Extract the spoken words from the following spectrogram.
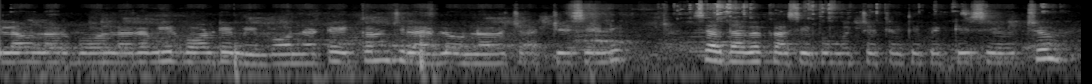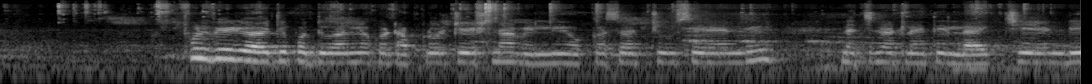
ఎలా ఉన్నారు? బాగున్నారా? మీరు బాగుంటే మేము బాగున్నట్టే. ఎక్కడి నుంచి లైవ్లో ఉన్నారో చాట్ చేసేయండి. సరదాగా కాసేపు ముచ్చట్లయితే పెట్టేసేయచ్చు. ఫుల్ వీడియో అయితే పొద్దుగాలని ఒకటి అప్లోడ్ చేసినా వెళ్ళి ఒక్కసారి చూసేయండి. నచ్చినట్లయితే లైక్ చేయండి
